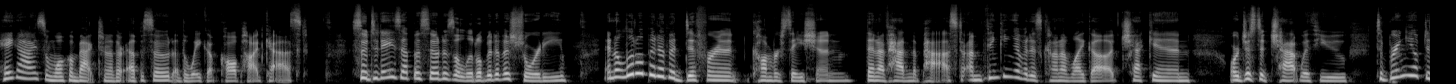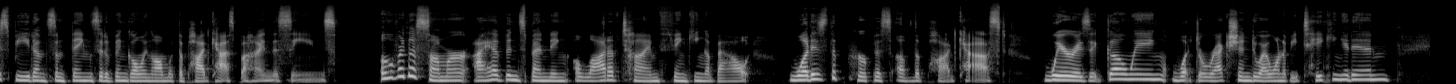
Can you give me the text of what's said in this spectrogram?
Hey guys, and welcome back to another episode of the Wake Up Call podcast. So today's episode is a little bit of a shorty and a little bit of a different conversation than I've had in the past. I'm thinking of it as kind of like a check in or just a chat with you to bring you up to speed on some things that have been going on with the podcast behind the scenes. Over the summer, I have been spending a lot of time thinking about what is the purpose of the podcast? Where is it going? What direction do I want to be taking it in?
